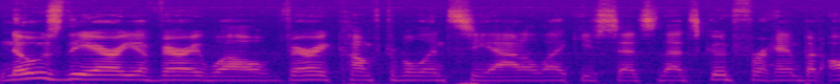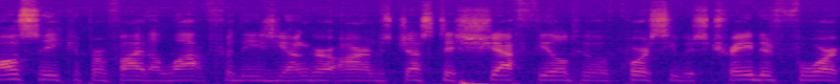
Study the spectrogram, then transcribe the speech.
knows the area very well, very comfortable in Seattle, like you said, so that's good for him. But also, he can provide a lot for these younger arms. Justice Sheffield, who, of course, he was traded for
